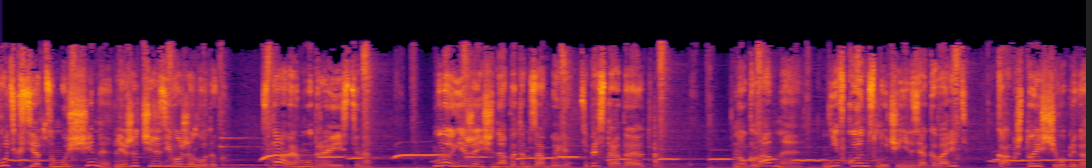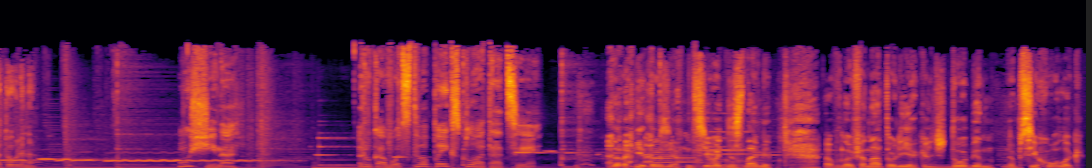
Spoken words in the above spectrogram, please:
Путь к сердцу мужчины лежит через его желудок. Старая мудрая истина. Многие женщины об этом забыли, теперь страдают. Но главное, ни в коем случае нельзя говорить, как что из чего приготовлено. Мужчина. Руководство по эксплуатации. Дорогие друзья, сегодня с нами вновь Анатолий Яковлевич Добин, психолог,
